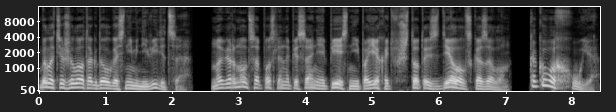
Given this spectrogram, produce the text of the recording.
Было тяжело так долго с ними не видеться, но вернуться после написания песни и поехать в «Что ты сделал», — сказал он. Какого хуя?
